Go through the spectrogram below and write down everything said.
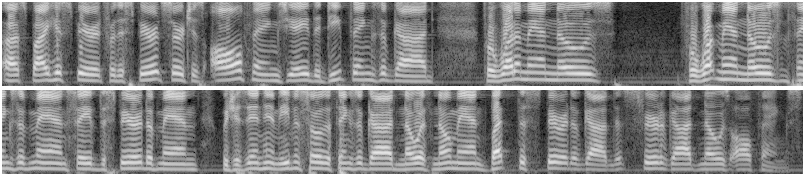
us by his spirit for the spirit searches all things yea the deep things of God for what a man knows for what man knows the things of man save the spirit of man which is in him even so the things of God knoweth no man but the spirit of God the spirit of God knows all things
